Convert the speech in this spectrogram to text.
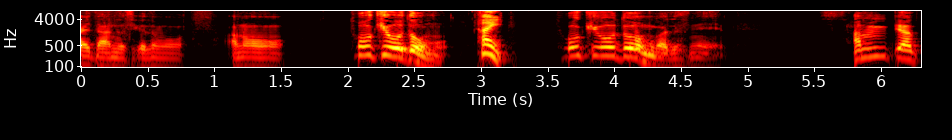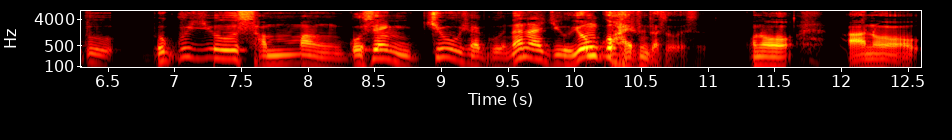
えたんですけども、あの、東京ドーム。はい。東京ドームがですね、363万5974個入るんだそうです。この、あの、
